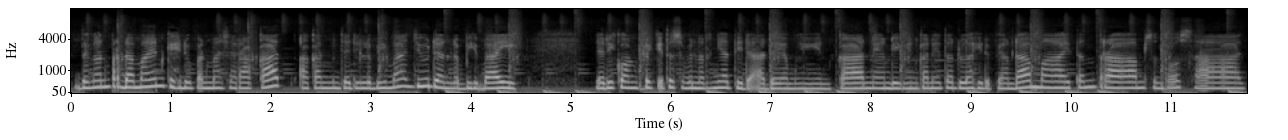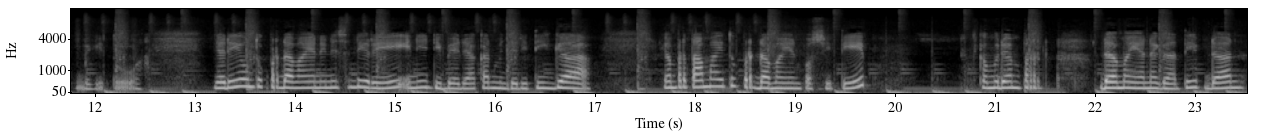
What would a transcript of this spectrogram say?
Dengan perdamaian kehidupan masyarakat akan menjadi lebih maju dan lebih baik. Jadi konflik itu sebenarnya tidak ada yang menginginkan. Yang diinginkan itu adalah hidup yang damai, tentram, sentosa, begitu. Jadi untuk perdamaian ini sendiri ini dibedakan menjadi tiga. Yang pertama itu perdamaian positif, kemudian perdamaian negatif dan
